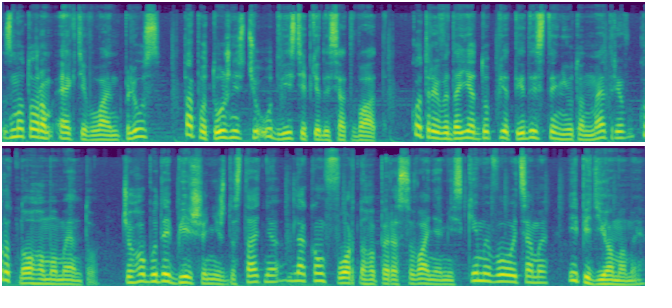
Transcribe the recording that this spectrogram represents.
з мотором Active Line Plus та потужністю у 250 Вт, котрий видає до 50 Нм крутного моменту, чого буде більше ніж достатньо для комфортного пересування міськими вулицями і підйомами.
